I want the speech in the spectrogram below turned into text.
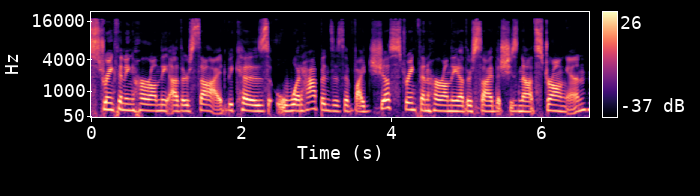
strengthening her on the other side because what happens is if I just strengthen her on the other side that she's not strong in,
